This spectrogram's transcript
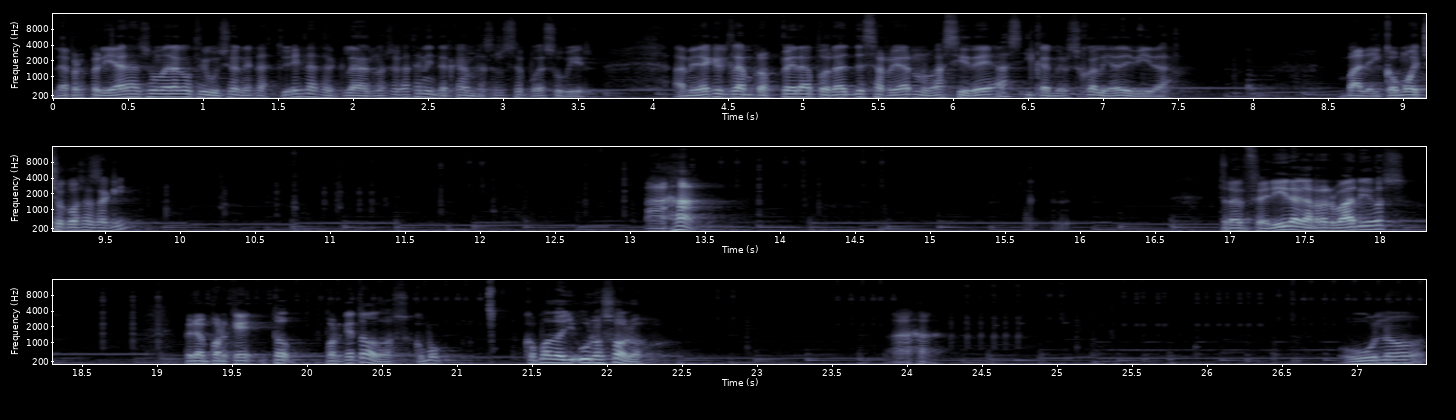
La prosperidad es la suma de las contribuciones, las tuyas y las del clan. No se gasta en intercambio, solo se puede subir. A medida que el clan prospera, podrás desarrollar nuevas ideas y cambiar su calidad de vida. Vale, ¿y cómo he hecho cosas aquí? Ajá. Transferir, agarrar varios. Pero ¿por qué, ¿por qué todos? ¿Cómo, ¿Cómo doy uno solo? Ajá. Uno,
